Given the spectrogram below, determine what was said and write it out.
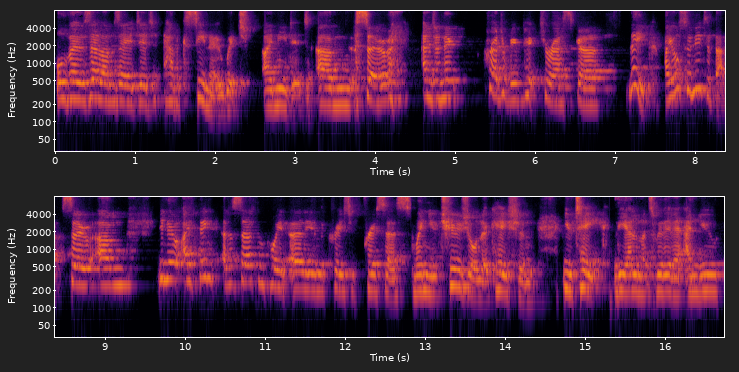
Although Zell did have a casino, which I needed. Um, so, and an incredibly picturesque uh, lake. I also needed that. So, um, you know, I think at a certain point early in the creative process, when you choose your location, you take the elements within it and you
